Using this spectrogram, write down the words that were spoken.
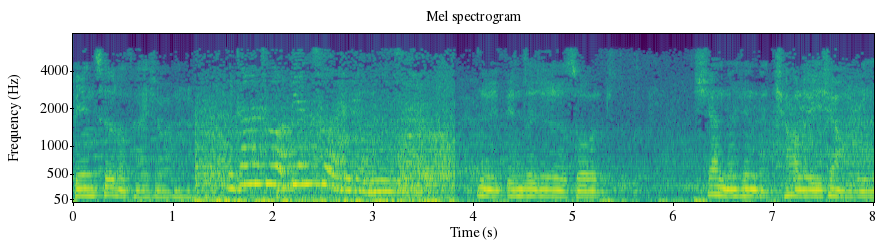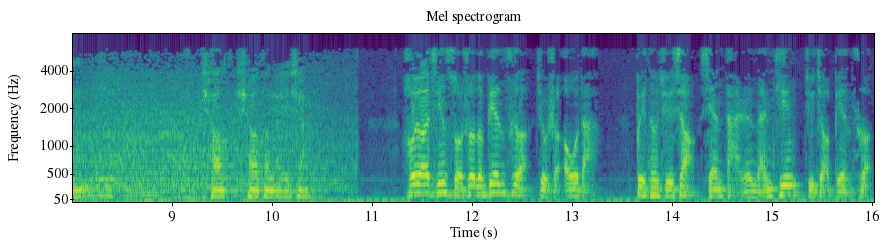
鞭策了他一下。你刚才说的鞭策是什么意思？那鞭策就是说，现在现在敲了一下，我就敲敲他了一下。侯瑶琴所说的鞭策就是殴打。贝腾学校嫌打人难听，就叫鞭策。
